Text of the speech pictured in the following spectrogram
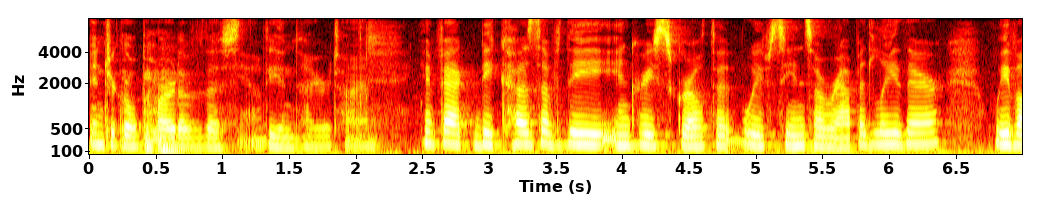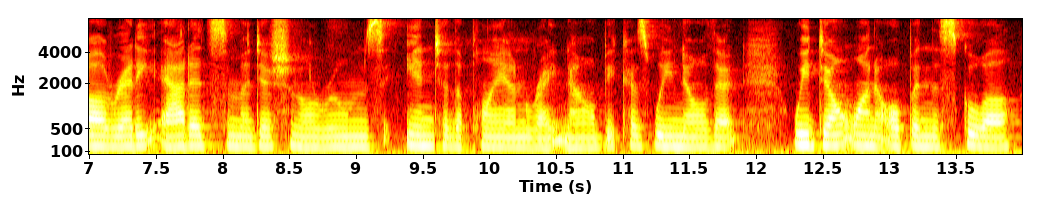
integral part of this Yeah. the entire time. In fact, because of the increased growth that we've seen so rapidly there, we've already added some additional rooms into the plan right now because we know that we don't want to open the school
